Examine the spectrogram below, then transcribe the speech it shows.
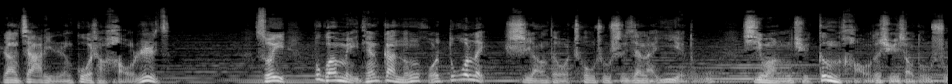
让家里人过上好日子。所以，不管每天干农活多累，施阳都要抽出时间来夜读，希望能去更好的学校读书。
